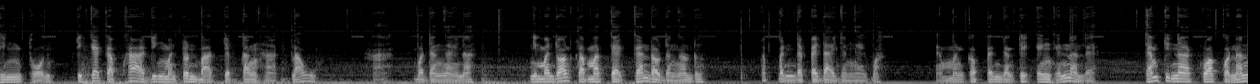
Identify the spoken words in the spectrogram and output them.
ทิงโทน ที่แกกับข้ายิงมันจนบาดเจ็บตังหากเล่าฮะว่ายังไงนะ นี่มันย้อนกลับมาแกะกันเราอย่างนั้นหรือก็เป็นได้ไปได้ยังไงวะแต่มันก็เป็นอย่างที่เองเห็นนั่นแหละแถมที่น่ากลัวกว่านั้น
